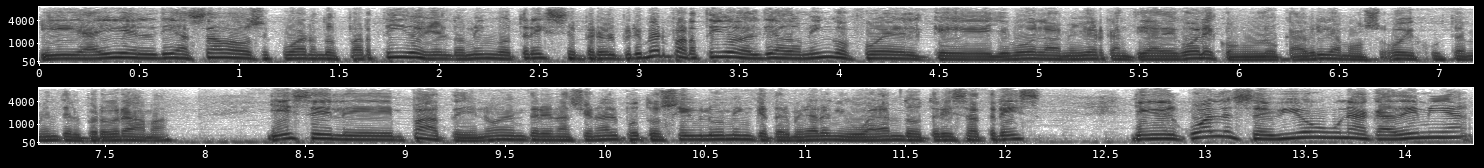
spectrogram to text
Y ahí el día sábado se jugaron dos partidos y el domingo 13, pero el primer partido del día domingo fue el que llevó la mayor cantidad de goles, con lo que abríamos hoy justamente el programa. Y es el empate, ¿no? Entre Nacional Potosí y Blooming, que terminaron igualando 3 a 3, y en el cual se vio una academia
